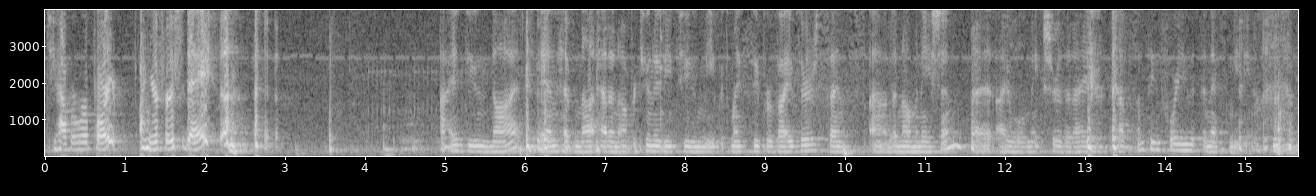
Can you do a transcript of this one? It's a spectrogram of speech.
Do you have a report on your first day? I do not, and have not had an opportunity to meet with my supervisors since uh, the nomination, but I will make sure that I have something for you at the next meeting.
